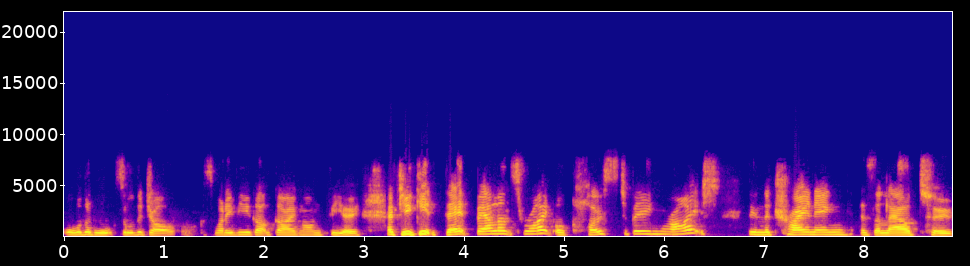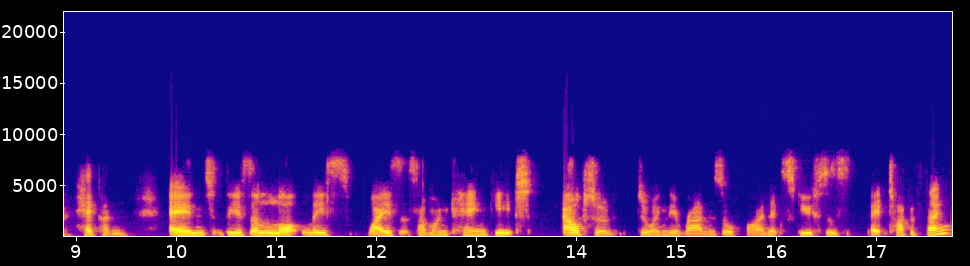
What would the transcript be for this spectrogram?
or the walks or the jogs whatever you got going on for you. If you get that balance right or close to being right then the training is allowed to happen. And there's a lot less ways that someone can get out of doing their runs or find excuses that type of thing.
